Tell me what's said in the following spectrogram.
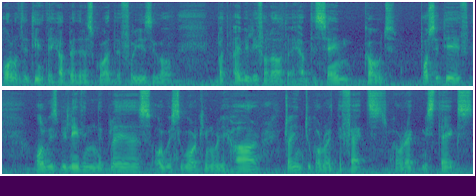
all of the teams they have better squad than four years ago, but I believe a lot. I have the same coach, positive, always believing in the players, always working really hard, trying to correct defects, correct mistakes.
